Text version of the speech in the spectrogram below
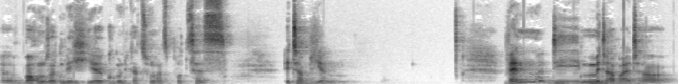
äh, warum sollten wir hier Kommunikation als Prozess etablieren? Wenn die Mitarbeiter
